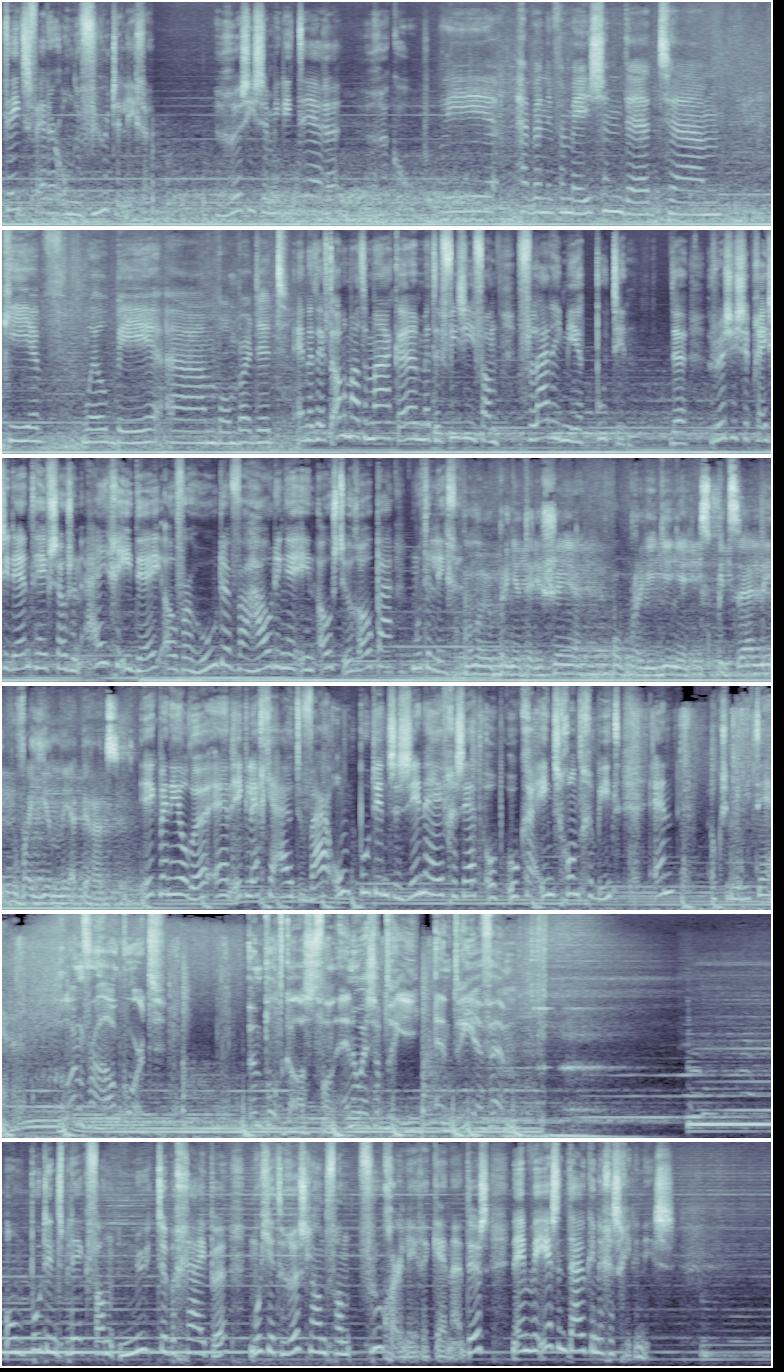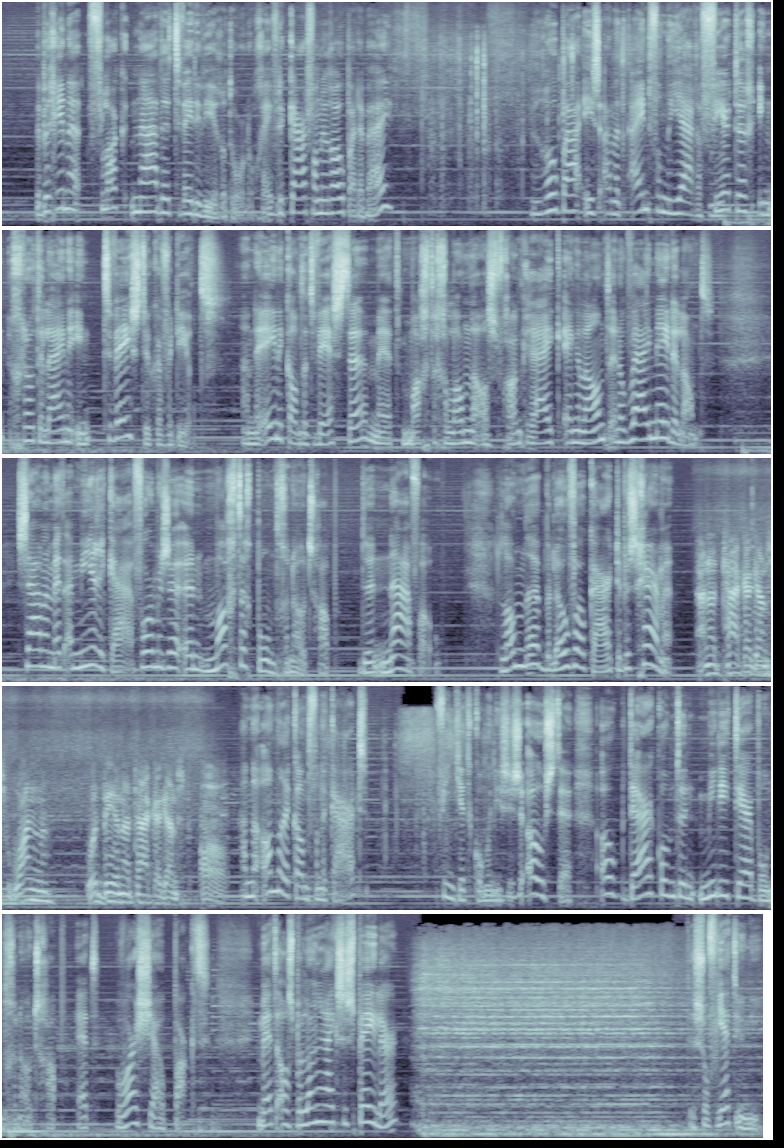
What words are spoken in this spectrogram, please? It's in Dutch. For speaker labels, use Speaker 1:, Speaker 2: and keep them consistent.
Speaker 1: steeds verder onder vuur te liggen. Russische militairen rukken op.
Speaker 2: We have an information that um, Kiev will be um, bombarded.
Speaker 1: En het heeft allemaal te maken met de visie van Vladimir Poetin. De Russische president heeft zo zijn eigen idee over hoe de verhoudingen in Oost-Europa moeten liggen. Ik ben Hilde en ik leg je uit waarom Poetin zijn zinnen heeft gezet op Oekraïns grondgebied en ook zijn militairen.
Speaker 3: Lang verhaal kort. Een podcast van NOS op 3 en 3FM.
Speaker 1: Poetins blik van nu te begrijpen, moet je het Rusland van vroeger leren kennen. Dus nemen we eerst een duik in de geschiedenis. We beginnen vlak na de Tweede Wereldoorlog. Even de kaart van Europa daarbij. Europa is aan het eind van de jaren 40 in grote lijnen in twee stukken verdeeld. Aan de ene kant het Westen, met machtige landen als Frankrijk, Engeland en ook wij Nederland. Samen met Amerika vormen ze een machtig bondgenootschap, de NAVO. Landen beloven elkaar te beschermen.
Speaker 4: An attack against one would be an attack against all.
Speaker 1: Aan de andere kant van de kaart vind je het communistische Oosten. Ook daar komt een militair bondgenootschap, het Warschau-pact. Met als belangrijkste speler de Sovjet-Unie.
